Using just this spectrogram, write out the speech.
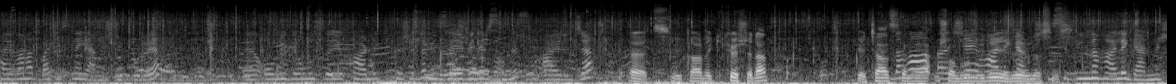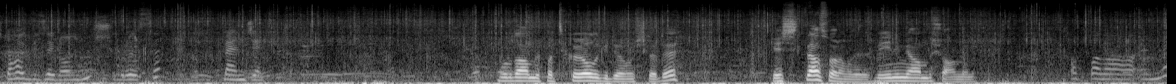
hayvanat bahçesine gelmiştik buraya. E, o videomuzu da yukarıdaki köşeden izleyebilirsiniz ayrıca. Evet, yukarıdaki köşeden geçen sene Daha yapmış e, olduğumuz şey videoyu hale gelmiş, izleyebilirsiniz. disiplinli hale gelmiş, daha güzel olmuş burası bence. Buradan bir patika yol gidiyormuş dedi. Geçtikten sonra mı dedi? Beynim yandı şu an benim. Hoppala Emre.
